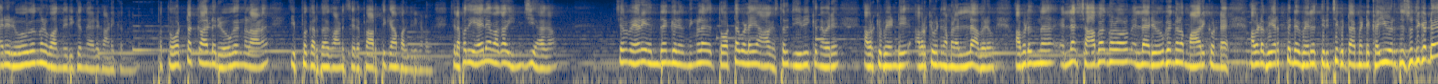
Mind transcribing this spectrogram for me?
അതിന് രോഗങ്ങൾ വന്നിരിക്കുന്നതായിട്ട് കാണിക്കുന്നുണ്ട്. അപ്പോൾ തോട്ടക്കാരുടെ രോഗങ്ങളാണ് ഇപ്പോൾ കർത്താവ് കാണിച്ചത് പ്രാർത്ഥിക്കാൻ പറഞ്ഞിരിക്കുന്നത് ചിലപ്പോൾ അത് ഏലമാകാം ഇഞ്ചിയാകാം ചിലപ്പോൾ വേറെ എന്തെങ്കിലും നിങ്ങൾ തോട്ടവിളയെ ആകസ്ത്ര ജീവിക്കുന്നവരെ അവർക്ക് വേണ്ടി അവർക്ക് വേണ്ടി നമ്മളെല്ലാവരും അവിടുന്ന് എല്ലാ ശാപങ്ങളും എല്ലാ രോഗങ്ങളും മാറിക്കൊണ്ട് അവരുടെ വിയർപ്പിന്റെ വില തിരിച്ചു കിട്ടാൻ വേണ്ടി കൈ ഉയർത്തി ശ്രദ്ധിക്കട്ടെ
